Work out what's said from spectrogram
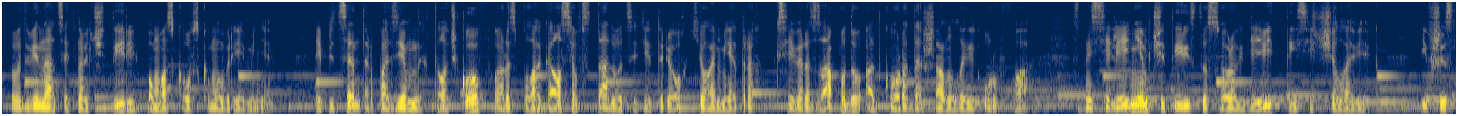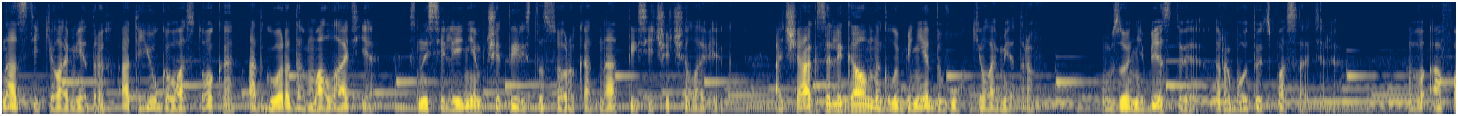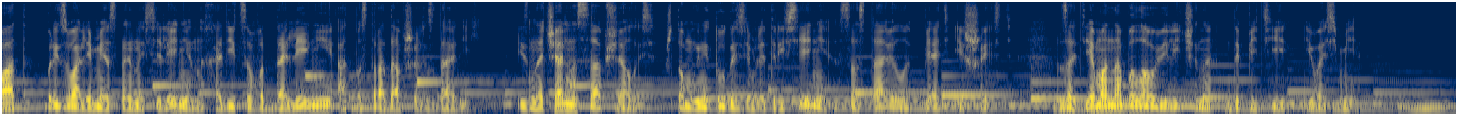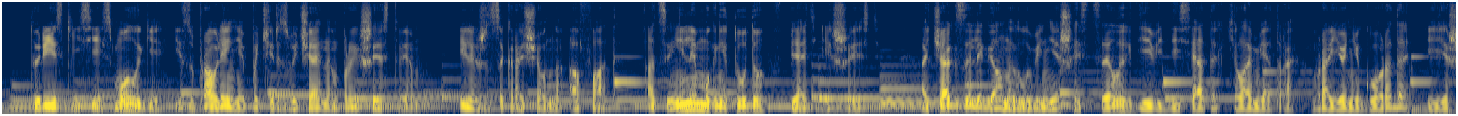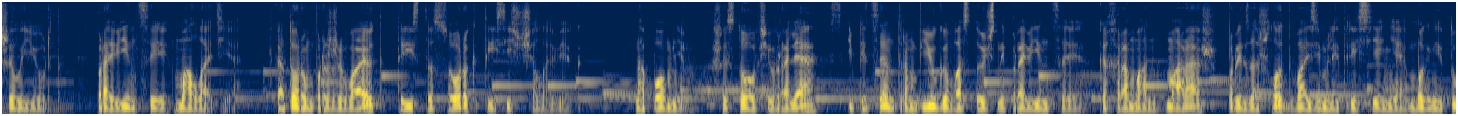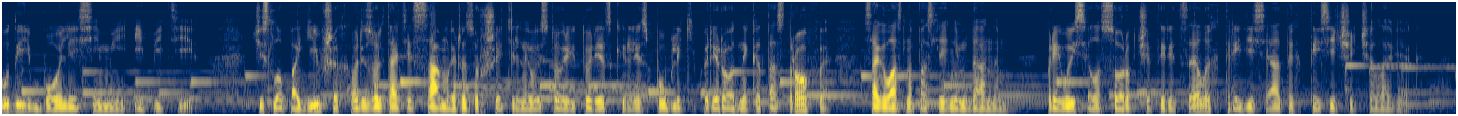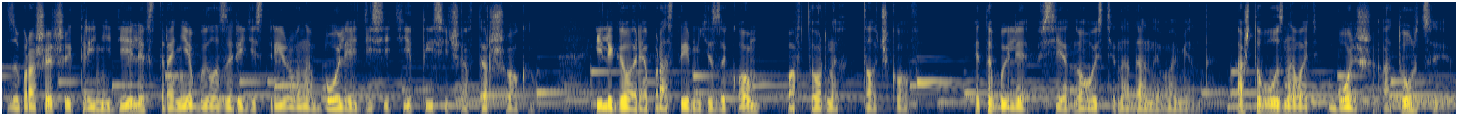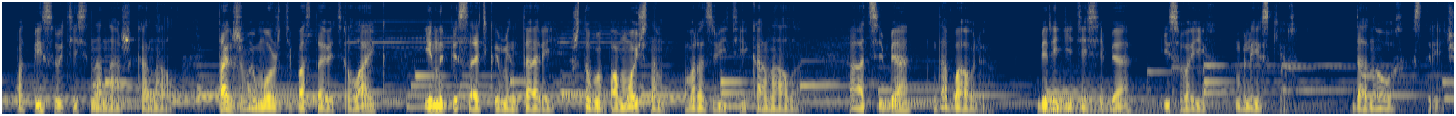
в 12.04 по московскому времени – Эпицентр подземных толчков располагался в 123 километрах к северо-западу от города Шанлы-Урфа с населением 449 тысяч человек и в 16 километрах от юго-востока от города Малатья с населением 441 тысяча человек. Очаг залегал на глубине 2 километров. В зоне бедствия работают спасатели. В Афат призвали местное население находиться в отдалении от пострадавших зданий. Изначально сообщалось, что магнитуда землетрясения составила 5,6, затем она была увеличена до 5,8. Турецкие сейсмологи из Управления по чрезвычайным происшествиям, или же сокращенно АФАТ, оценили магнитуду в 5,6. Очаг залегал на глубине 6,9 километра в районе города Ешил-Юрт, провинции Малатья, в котором проживают 340 тысяч человек. Напомним, 6 февраля с эпицентром в юго-восточной провинции Кахраман-Мараш произошло два землетрясения магнитудой более 7,5 Число погибших в результате самой разрушительной в истории Турецкой Республики природной катастрофы, согласно последним данным, превысило 44,3 тысячи человек. За прошедшие три недели в стране было зарегистрировано более 10 тысяч авторшоков, или, говоря простым языком, повторных толчков. Это были все новости на данный момент. А чтобы узнавать больше о Турции, подписывайтесь на наш канал – также вы можете поставить лайк и написать комментарий, чтобы помочь нам в развитии канала. А от себя добавлю, берегите себя и своих близких. До новых встреч!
